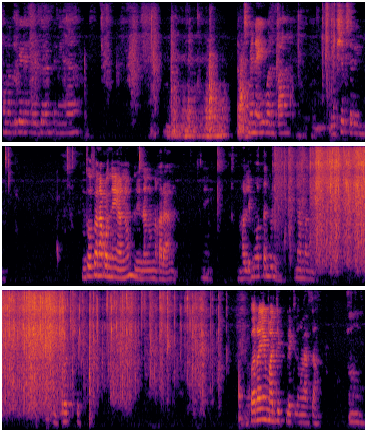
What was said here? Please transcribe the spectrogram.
Ako nagbigay kay Kuya kanina. Tapos may naiwan pa. Nag-shake si Rin. Natusan ako ni ano, ni nanong nakaraan. Eh, Nakalimutan ko na mag fruit shake. Para yung magic flakes ang lasa. Mm.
